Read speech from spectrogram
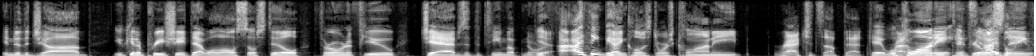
into the job. You can appreciate that while also still throwing a few jabs at the team up north. Yeah, I I think behind closed doors, Kalani ratchets up that. Okay, well, ra- Kalani, if you're. Listening,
